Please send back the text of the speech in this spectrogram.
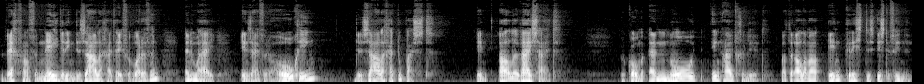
weg van vernedering de zaligheid heeft verworven en hoe hij in zijn verhoging de zaligheid toepast. In alle wijsheid. We komen er nooit in uitgeleerd wat er allemaal in Christus is te vinden.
